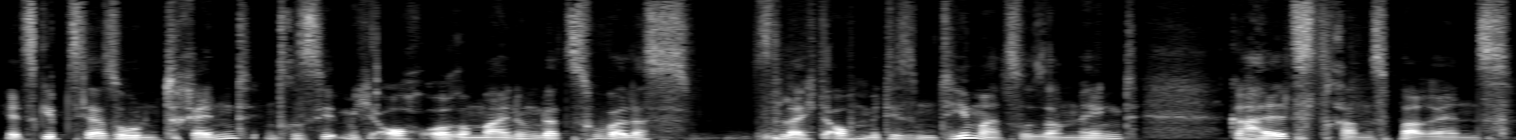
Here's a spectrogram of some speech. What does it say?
Jetzt gibt's ja so einen Trend, interessiert mich auch eure Meinung dazu, weil das vielleicht auch mit diesem Thema zusammenhängt, Gehaltstransparenz.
